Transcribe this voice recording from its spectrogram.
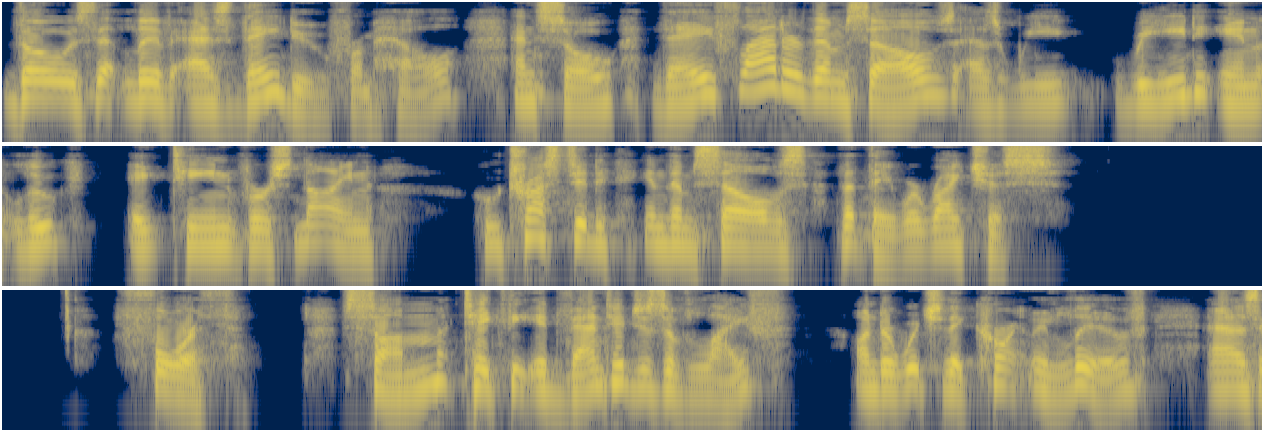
those that live as they do from hell, and so they flatter themselves, as we read in Luke 18 verse 9, who trusted in themselves that they were righteous. Fourth, some take the advantages of life under which they currently live as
